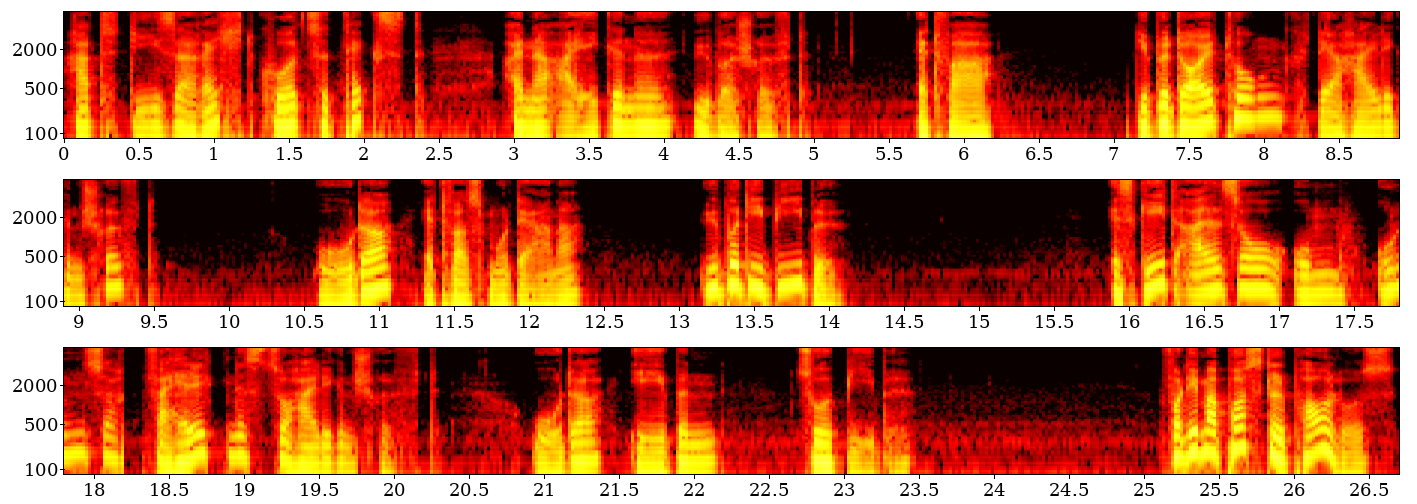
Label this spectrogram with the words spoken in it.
hat dieser recht kurze Text eine eigene Überschrift, etwa die Bedeutung der Heiligen Schrift oder etwas moderner über die Bibel es geht also um unser Verhältnis zur Heiligen Schrift oder eben zur Bibel. Von dem Apostel Paulus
